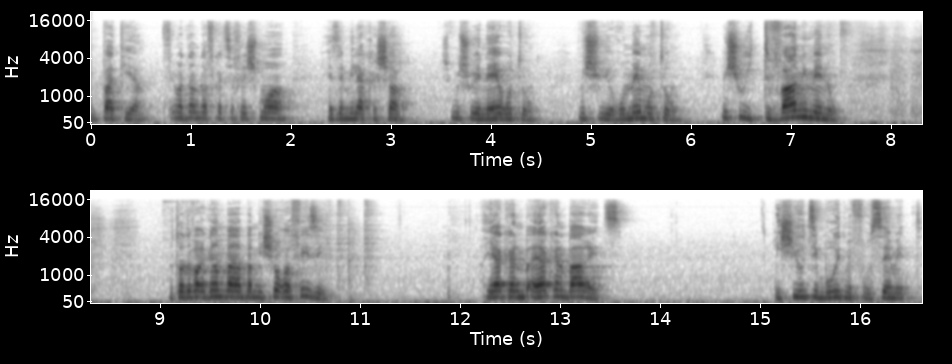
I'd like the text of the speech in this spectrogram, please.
אמפתיה. לפעמים אדם דווקא צריך לשמוע איזה מילה קשה, שמישהו ינער אותו, מישהו ירומם אותו, מישהו יתבע ממנו. אותו דבר גם במישור הפיזי. היה כאן, היה כאן בארץ אישיות ציבורית מפורסמת,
